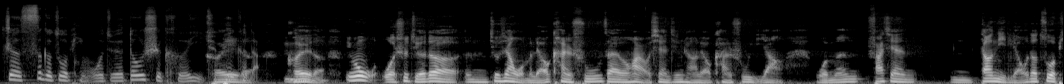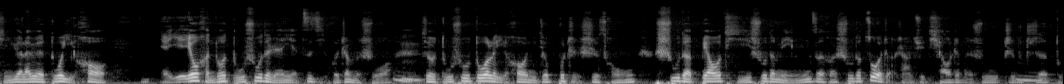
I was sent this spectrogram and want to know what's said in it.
这四个作品我觉得都是可以去可以 pick 的的。可以的，因为我我是觉得，嗯，就像我们聊看书，在文化有限经常聊看书一样，我们发现，嗯，当你聊的作品越来越多以后，也也有很多读书的人也自己会这么说，嗯就读书多了以后，你就不只是从书的标题、书的名字和书的作者上去挑这本书值不值得读，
